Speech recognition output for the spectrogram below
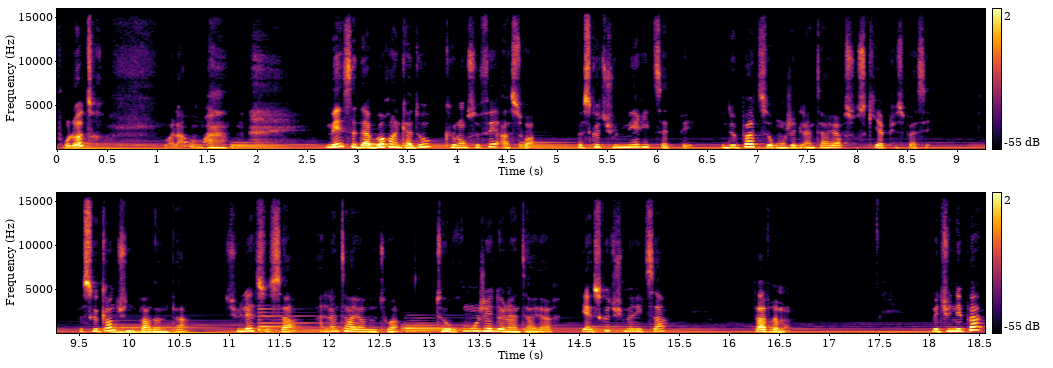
pour l'autre. Voilà. Mais c'est d'abord un cadeau que l'on se fait à soi, parce que tu le mérites cette paix, et de pas te ronger de l'intérieur sur ce qui a pu se passer. Parce que quand tu ne pardonnes pas, tu laisses ça à l'intérieur de toi, te ronger de l'intérieur. Et est-ce que tu mérites ça? Pas vraiment. Mais tu n'es pas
